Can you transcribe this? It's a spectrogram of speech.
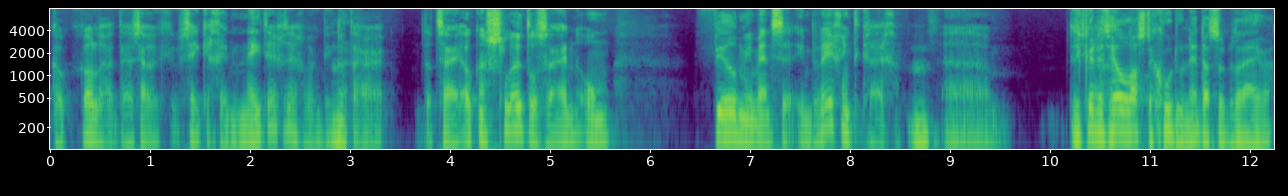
Coca-Cola, daar zou ik zeker geen nee tegen zeggen. Want ik denk dat, daar, dat zij ook een sleutel zijn om veel meer mensen in beweging te krijgen. Mm. Ehm, dus je kunt het heel lastig goed doen, hè, dat soort bedrijven.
